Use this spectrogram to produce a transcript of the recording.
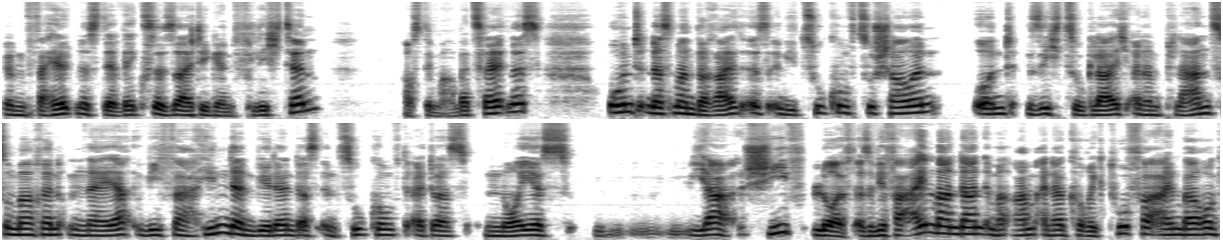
im Verhältnis der wechselseitigen Pflichten aus dem Arbeitsverhältnis und dass man bereit ist, in die Zukunft zu schauen und sich zugleich einen Plan zu machen, naja, wie verhindern wir denn, dass in Zukunft etwas Neues, ja, schief läuft? Also wir vereinbaren dann im Rahmen einer Korrekturvereinbarung,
